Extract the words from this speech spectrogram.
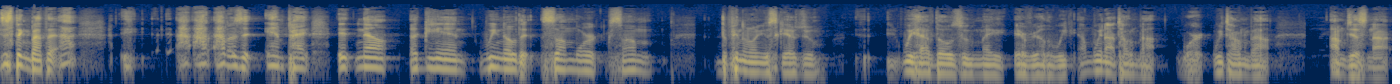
Just think about that. How, how, how does it impact it? Now, again, we know that some work, some, depending on your schedule, we have those who may every other week. And we're not talking about work. We're talking about I'm just not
